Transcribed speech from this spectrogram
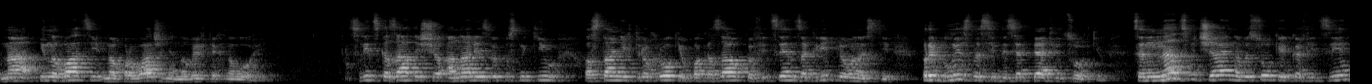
на інновації, на впровадження нових технологій. Слід сказати, що аналіз випускників останніх трьох років показав коефіцієнт закріплюваності приблизно 75%. Це надзвичайно високий коефіцієнт,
